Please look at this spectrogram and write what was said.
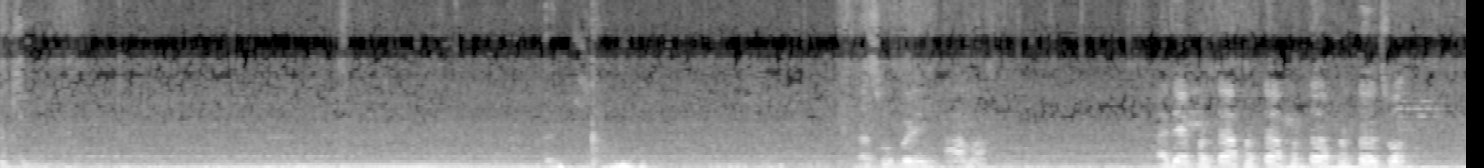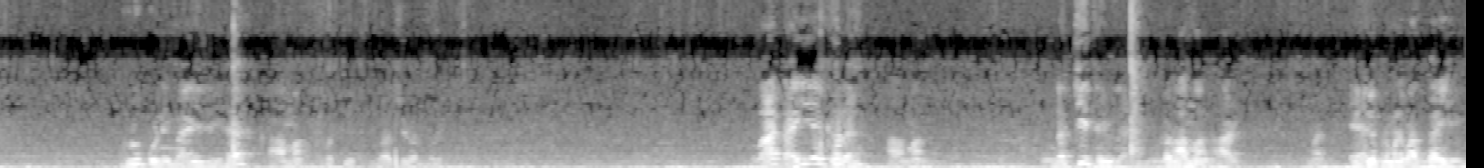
જય. હસમુખભાઈ આમાં. આજે ફરતા ફરતા ફરતા ફરતા છો. ગુરુ પૂર્ણિમા આવી ગઈ હે? આમાં. સાચી વાત બોલી. વાત આવી એ ખરા આમાં. નક્કી થયું ના. આમાં. હાલ. બીજું પ્રમાણે વાત આવી ગઈ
